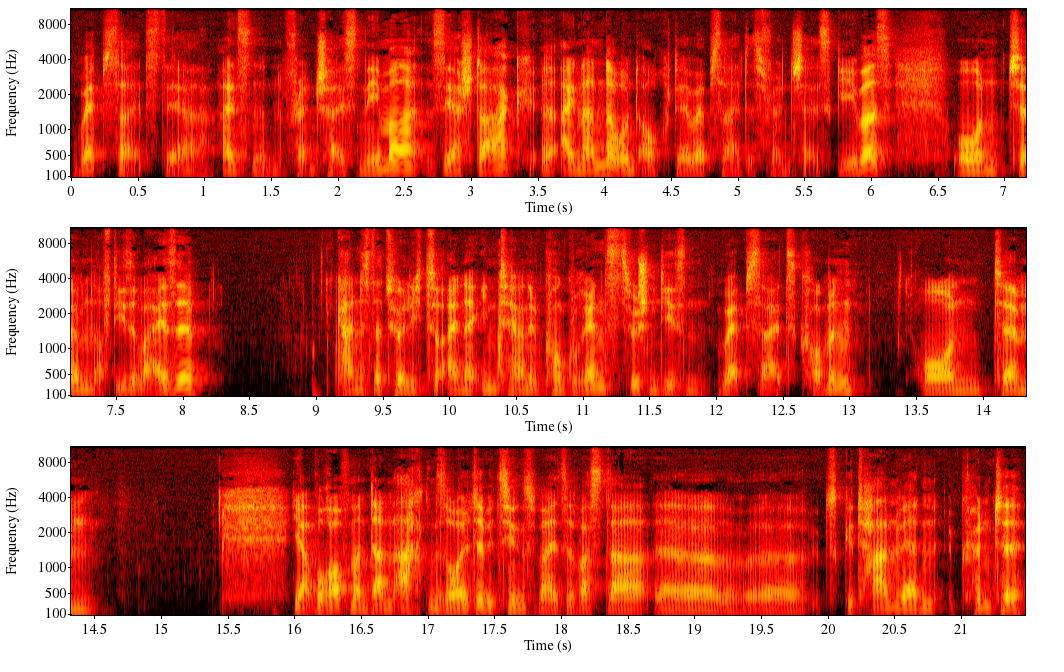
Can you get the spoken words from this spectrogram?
Websites der einzelnen Franchise-Nehmer sehr stark äh, einander und auch der Website des Franchise-Gebers. Und ähm, auf diese Weise kann es natürlich zu einer internen Konkurrenz zwischen diesen Websites kommen. Und ähm, ja, worauf man dann achten sollte, beziehungsweise was da äh, äh, getan werden könnte.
